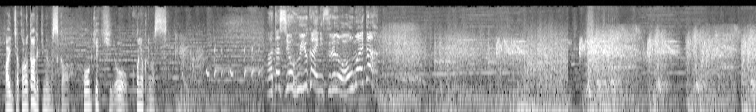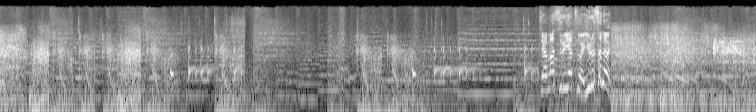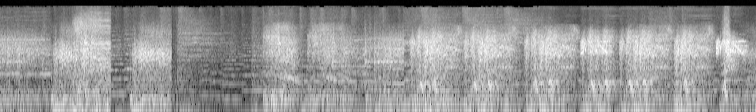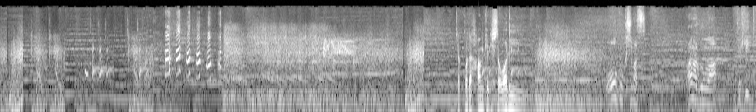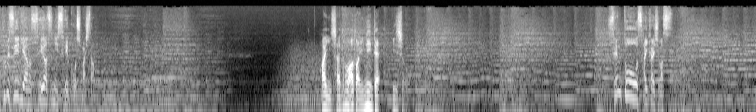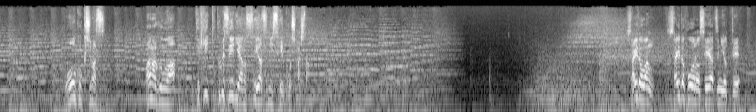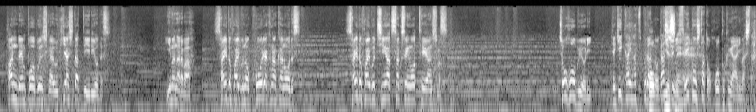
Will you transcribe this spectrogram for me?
はいじゃあこのターンで決めますか。砲撃機をここに送ります。私を不愉快にするのはお前かする奴は許さない。じゃここで反撃して終わり。します。我が軍は敵特別エリアの制圧に成功しました。はいサイド4はあとは委任でいいでしょう。戦闘を再開します。報告します。我が軍は敵特別エリアの制圧に成功しましたサイド1サイド4の制圧によって反連邦分子が浮き足立っているようです。今ならばサイド5の攻略が可能です。サイド5鎮圧作戦を提案します。諜報部より敵開発プランのダッシュに成功したと報告がありました。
